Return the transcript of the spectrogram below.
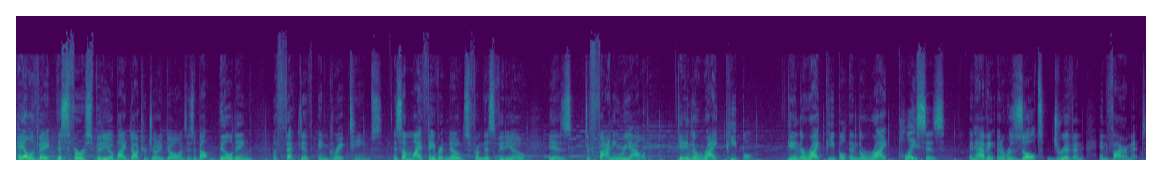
Hey Elevate, this first video by Dr. Jody Goins is about building effective and great teams. And some of my favorite notes from this video is defining reality, getting the right people, getting the right people in the right places, and having a result driven environment.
